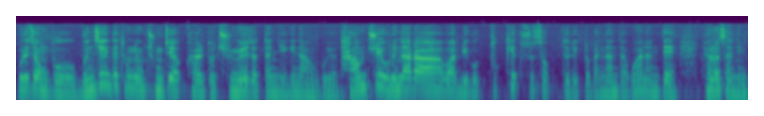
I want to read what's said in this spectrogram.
우리 정부 문재인 대통령 중재 역할도 중요해졌다는 얘기 나오고요. 다음 주에 우리나라와 미국 북핵 수석들이 또 만난다고 하는데 변호사님,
